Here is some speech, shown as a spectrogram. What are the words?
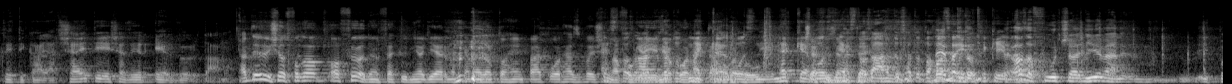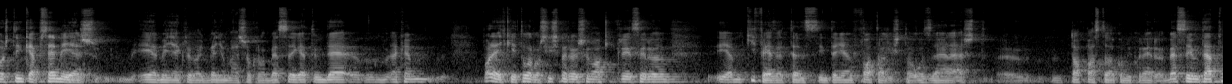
kritikáját sejti, és ezért élből támad. Hát de ő is ott fog a, a földön feküdni a gyermeke mellett a Henypár kórházba, és onnan fogja írni a kormány meg kell hozni, meg kell hozni ezt az áldozatot a hazai Az a furcsa, nyilván itt most inkább személyes élményekről vagy benyomásokról beszélgetünk, de nekem van egy-két orvos ismerősöm, akik részéről ilyen kifejezetten szinte ilyen fatalista hozzáállást tapasztalok, amikor erről beszélünk. Tehát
